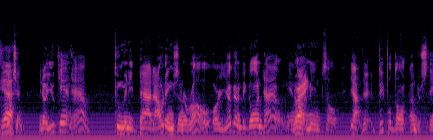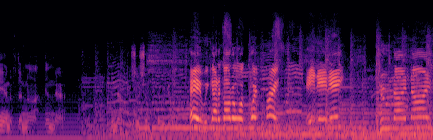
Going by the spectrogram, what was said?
Yeah. pitching, you know, you can't have too many bad outings in a row or you're going to be going down. You know what I mean? So, yeah, the, people don't understand if they're not in that in that position. There we go. Hey, we got to go to a quick break. 888 299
